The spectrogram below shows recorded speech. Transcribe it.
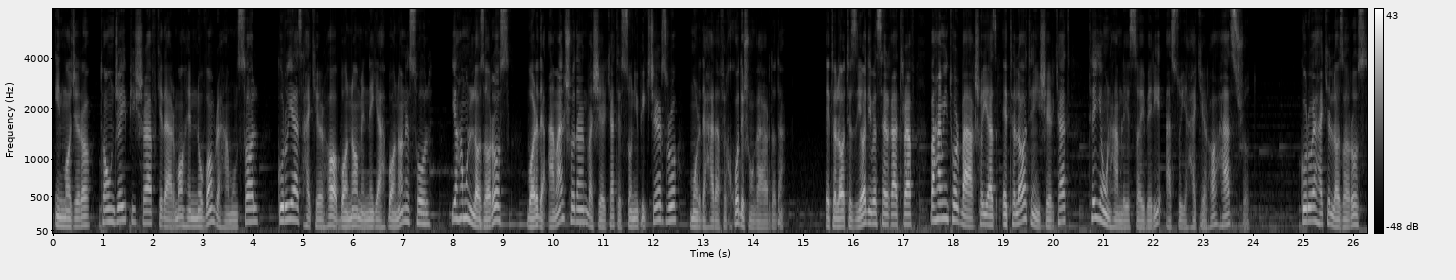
این ماجرا تا اونجایی پیش رفت که در ماه نوامبر همون سال گروهی از هکرها با نام نگهبانان صلح یا همون لازاروس وارد عمل شدن و شرکت سونی پیکچرز رو مورد هدف خودشون قرار دادن. اطلاعات زیادی به سرقت رفت و همینطور بخشهایی از اطلاعات این شرکت طی اون حمله سایبری از سوی هکرها حذف شد. گروه هک لازاروس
